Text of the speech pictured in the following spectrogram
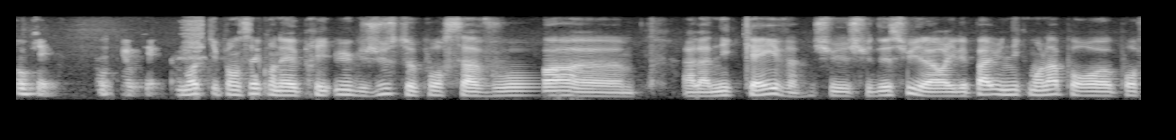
Ok. Moi qui pensais qu'on avait pris Hugues juste pour sa voix euh, à la Nick Cave, je suis, déçu. Alors il n'est pas uniquement là pour, pour,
